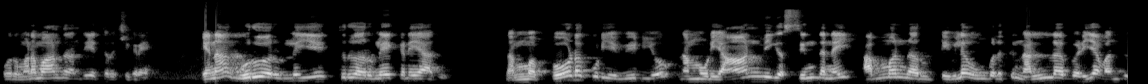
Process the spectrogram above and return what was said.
ஒரு மனமார்ந்த நன்றியை தெரிவிச்சுக்கிறேன். ஏன்னா குரு அருள்லையே திரு அருளே கிடையாது. நம்ம போடக்கூடிய வீடியோ நம்முடைய ஆன்மீக சிந்தனை அம்மன் அருள் டிவில உங்களுக்கு நல்லபடியா வந்து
